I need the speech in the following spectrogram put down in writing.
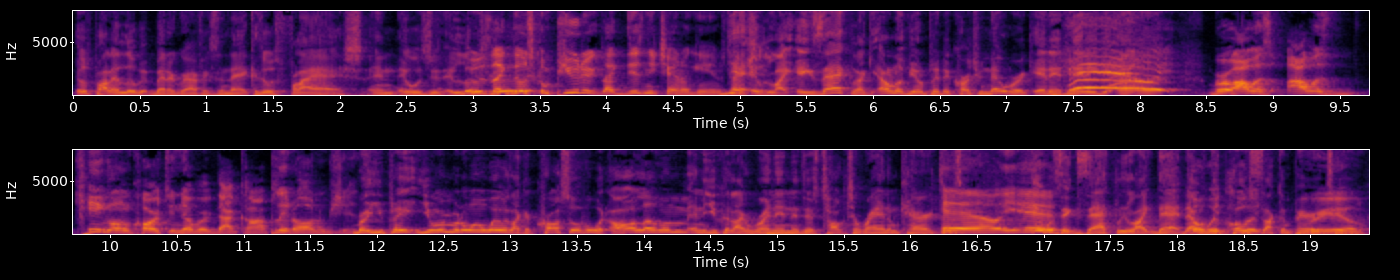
it was probably a little bit better graphics than that because it was Flash, and it was just it looked. It was like good. those computer, like Disney Channel games. Yeah, it, like exactly. Like I don't know if you ever played the Cartoon Network. It, it, it, uh, Bro, I was I was king on CartoonNetwork.com. I played all them shit. Bro, you play. You remember the one where it was like a crossover with all of them, and you could like run in and just talk to random characters. Hell yeah. It was exactly like that. That But was with- the closest but I compared real. to.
